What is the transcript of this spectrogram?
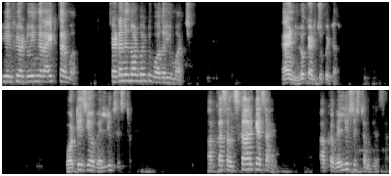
if you are doing the right karma, satan is not going to bother you much and look at jupiter what is your value system आपका संस्कार कैसा है? आपका वैल्यू सिस्टम कैसा है?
